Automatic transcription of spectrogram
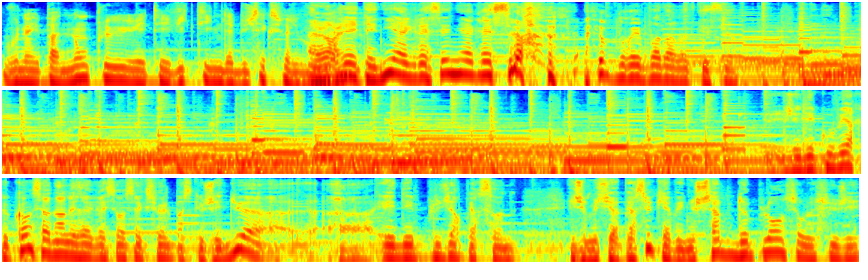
Vous n'avez pas non plus été victime d'abus sexuels Alors, j'ai été ni agressé ni agresseur, pour répondre à votre question. J'ai découvert que concernant les agressions sexuelles, parce que j'ai dû aider plusieurs personnes, et je me suis aperçu qu'il y avait une chape de plomb sur le sujet.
